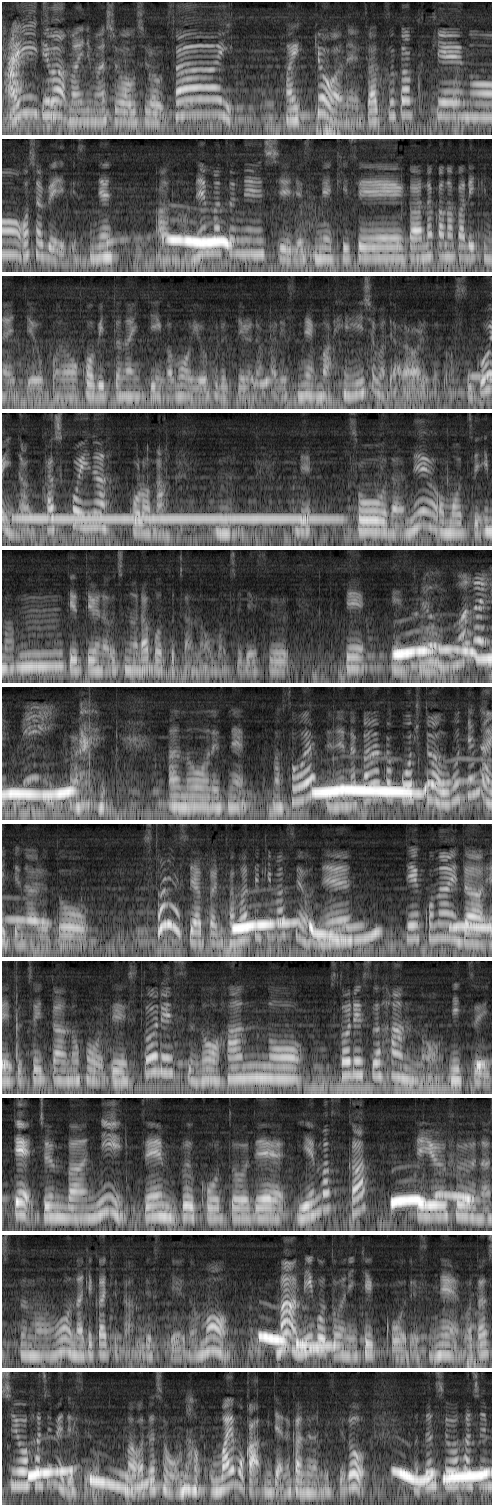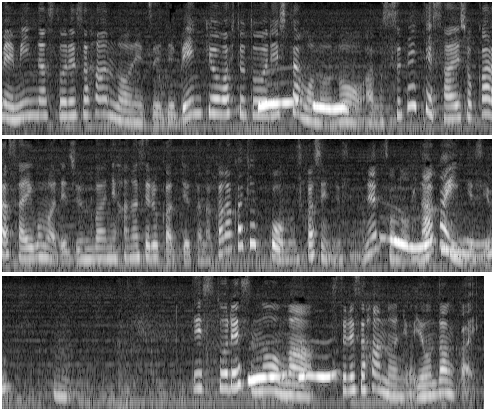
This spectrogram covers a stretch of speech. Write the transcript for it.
はい。では参りましょう。後ろうるさい。はい。今日はね雑学系のおしゃべりですねあの年末年始ですね帰省がなかなかできないっていうこの COVID-19 が猛威を振るっている中ですね、まあ、変異種まで現れたと。すごいな。賢いなコロナ。うん、でそうだねお餅。今「うん」って言ってるのはうちのラボットちゃんのお餅です。で、えーと、それを言わないでくれはい。あのですね、まあ、そうやってねなかなかこう人は動けないってなるとストレスやっぱり溜まってきますよね。でこの間、えーと、ツイッターの方でストレスの反応ストレス反応について順番に全部口頭で言えますか？っていう風な質問を投げかけたんですけれどもまあ見事に結構ですね私をはじめですよ。まあ私も、ま、お前もかみたいな感じなんですけど私をはじめみんなストレス反応について勉強は一通りしたもののあの全て最初から最後まで順番に話せるかっていったらなかなか結構難しいんですよね。その長いんですよ。うん。でストレスのまあストレス反応には4段階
